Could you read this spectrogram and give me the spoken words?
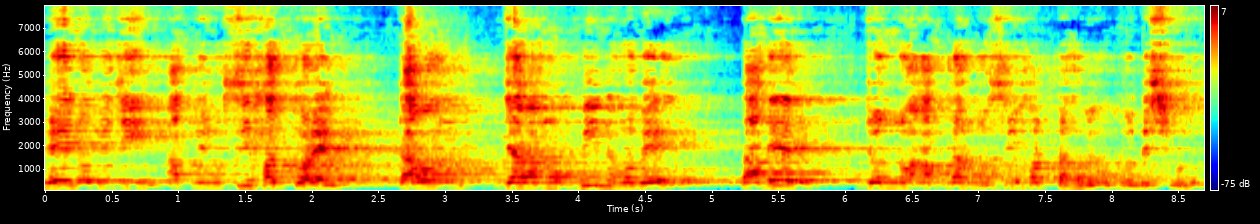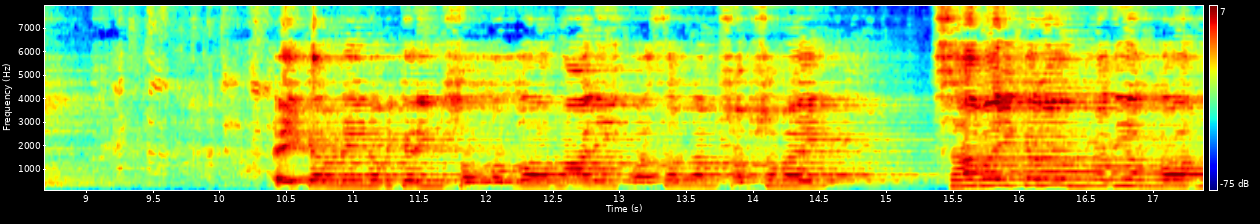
হে নবীজি, আপনি নসিহত করেন, কারণ যারা মুমিন হবে, তাদের জন্য আপনার নসিহতটা হবে উপদেশমূলক। এই কারণে নবী করিম সাল্লাল্লাহু আলাইহি ওয়াসাল্লাম সব সময় সাহাবাই রাদিয়াল্লাহু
